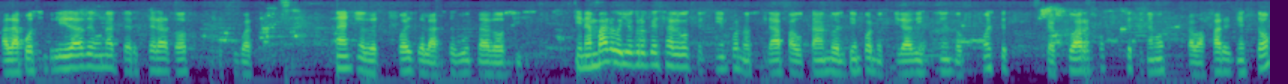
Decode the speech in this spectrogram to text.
a la posibilidad de una tercera dosis un año después de la segunda dosis. Sin embargo, yo creo que es algo que el tiempo nos irá pautando, el tiempo nos irá diciendo cómo es que que actuar, que tenemos que trabajar en esto,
